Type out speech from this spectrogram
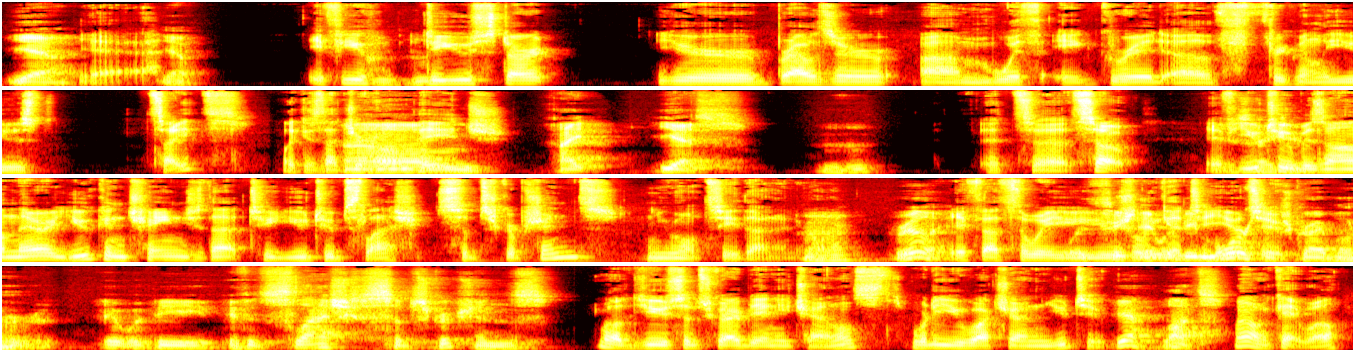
yeah Yeah. Yep. If you Mhm. do you start your browser um, with a grid of frequently used sites? Like is that your Um, homepage? I yes hmm It's uh, so if Yes, YouTube is on there, you can change that to YouTube slash subscriptions, and you won't see that anymore. uh really If that's the way you Well, usually it would get be to more YouTube. subscriber it would be if it's slash subscriptions Well, do you subscribe to any channels? What do you watch on YouTube? yeah lots Oh, okay. Well,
